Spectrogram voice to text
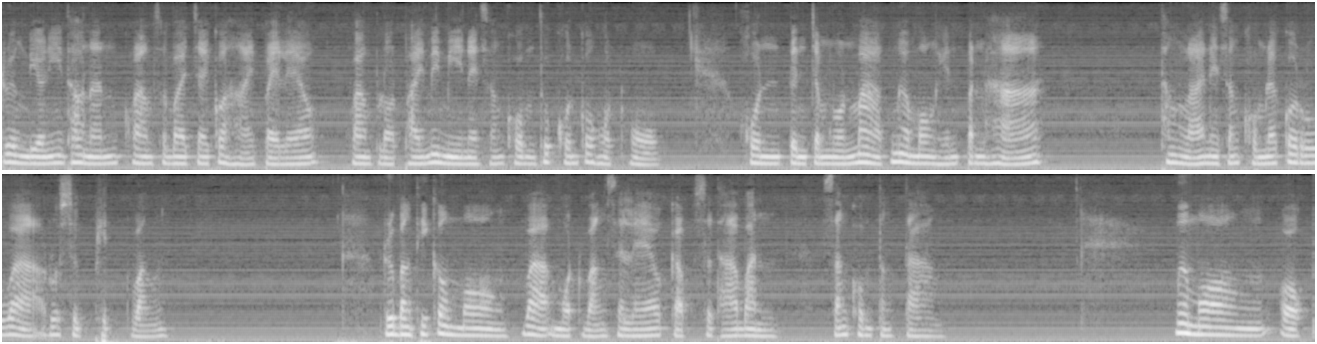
เรื่องเดียวนี้เท่านั้น ความสบายใจก็หายไปแล้ว ความปลอดภัยไม่มีในสังคมทุกคนก็หดหู่คนเป็นจำนวนมากเมื่อมองเห็นปัญหา ทั้งหลายในสังคมแล้วก็รู้ว่ารู้สึกผิดหวัง หรือบางทีก็มองว่าหมดหวังเสียแล้วกับสถาบันสังคมต่างๆ เมื่อมองออกไป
